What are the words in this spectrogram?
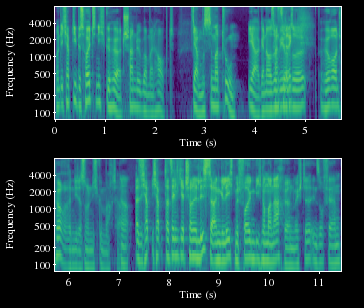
Und ich habe die bis heute nicht gehört. Schande über mein Haupt. Ja, musst du mal tun. Ja, genauso Kannst wie unsere Hörer und Hörerinnen, die das noch nicht gemacht haben. Ja. Also ich habe ich hab tatsächlich jetzt schon eine Liste angelegt mit Folgen, die ich nochmal nachhören möchte. Insofern.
